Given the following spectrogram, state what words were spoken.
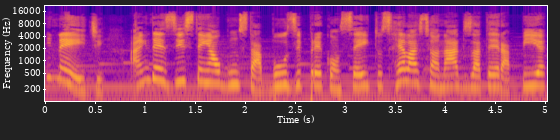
E Neide, ainda existem alguns tabus e preconceitos relacionados à terapia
